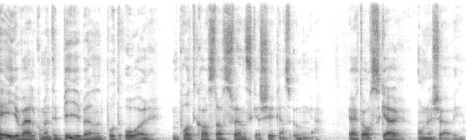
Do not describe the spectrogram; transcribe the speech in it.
Hej och välkommen till Bibeln på ett år. En podcast av Svenska kyrkans unga. Jag heter Oskar och nu kör vi.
